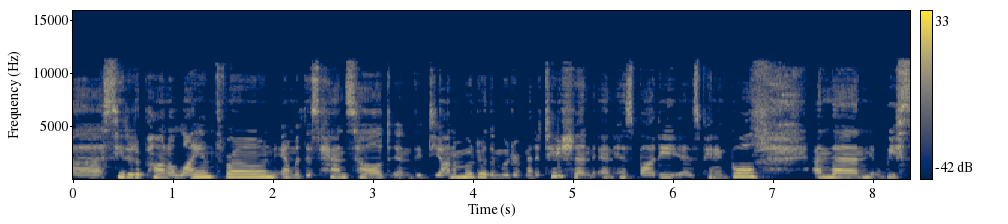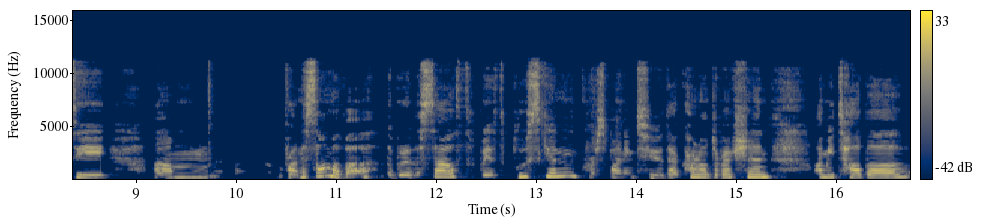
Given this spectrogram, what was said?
uh, seated upon a lion throne and with his hands held in the dhyana mudra, the mudra of meditation, and his body is painted gold. And then we see um, Ratnasambhava, the Buddha of the South, with blue skin corresponding to that cardinal direction, Amitabha um,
